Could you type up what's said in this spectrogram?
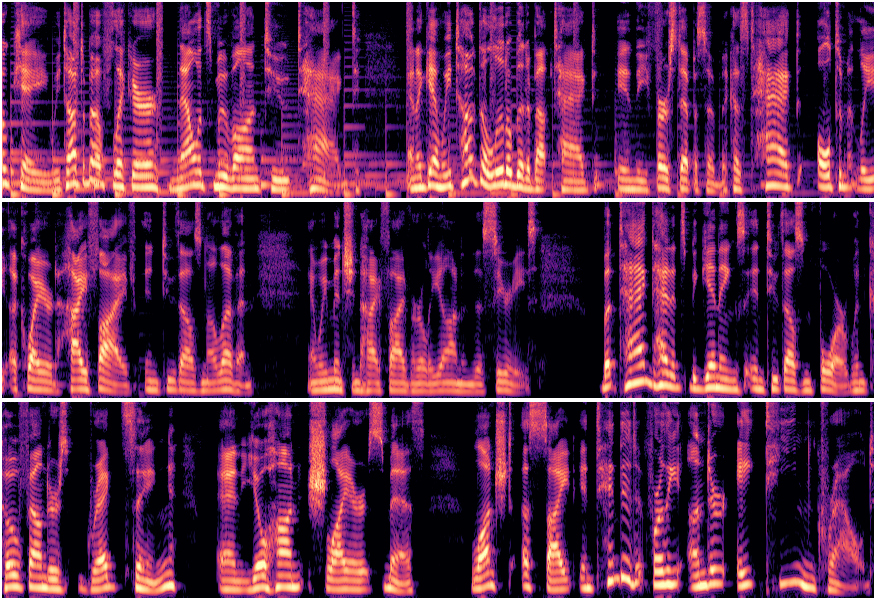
Okay, we talked about Flickr. Now let's move on to Tagged. And again, we talked a little bit about Tagged in the first episode because Tagged ultimately acquired High Five in 2011. And we mentioned High Five early on in this series. But Tagged had its beginnings in 2004 when co founders Greg Tseng and Johan Schleier Smith launched a site intended for the under 18 crowd.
